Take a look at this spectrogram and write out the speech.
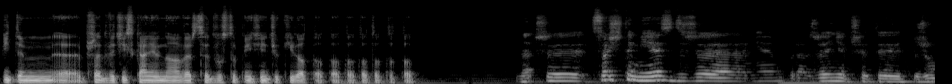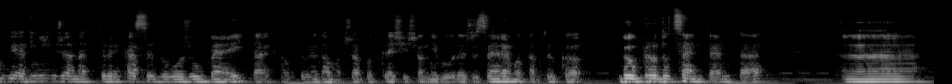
pitym e, przed wyciskaniem na wersję 250 kg, to, to, to, to, to, to, to. Znaczy, coś w tym jest, że miałem wrażenie przy tych żółwiach ninja, na które kasę wyłożył Bay, tak? No to wiadomo, trzeba podkreślić, on nie był reżyserem, on tam tylko był producentem, tak? Eee,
